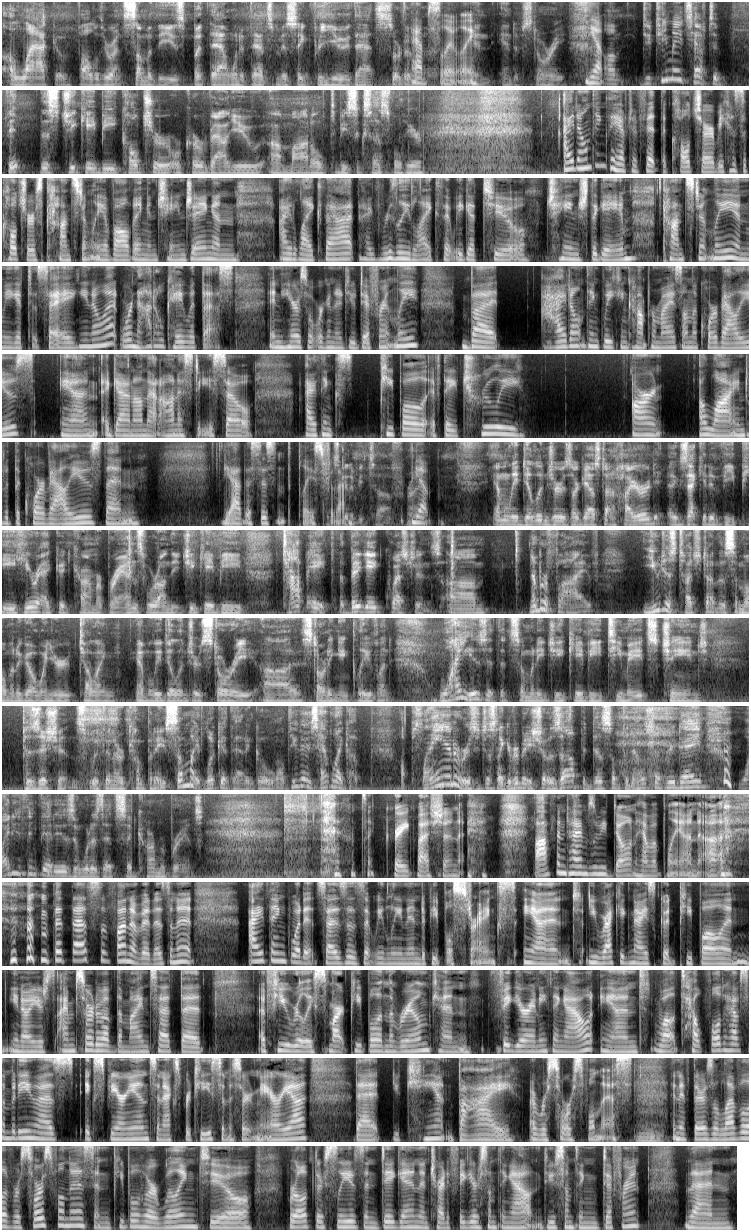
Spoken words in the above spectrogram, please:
a lack of follow through on some of these, but that one, if that's missing for you, that's sort of a- Absolutely. an end of story. Yep. Um, do teammates have to fit this GKB culture or core value uh, model to be successful here? I don't think they have to fit the culture because the culture is constantly evolving and changing. And I like that. I really like that we get to change the game constantly and we get to say, you know what, we're not okay with this. And here's what we're going to do differently. But I don't think we can compromise on the core values and again on that honesty. So I think people, if they truly aren't aligned with the core values, then yeah, this isn't the place for It's them. going to be tough, right? Yep. Emily Dillinger is our guest on Hired, Executive VP here at Good Karma Brands. We're on the GKB Top Eight, the Big Eight questions. Um, number five, you just touched on this a moment ago when you're telling Emily Dillinger's story uh, starting in Cleveland. Why is it that so many GKB teammates change positions within our company? Some might look at that and go, well, do you guys have like a, a plan or is it just like everybody shows up and does something else every day? Why do you think that is and what does that say Karma Brands? That's a great question. Oftentimes we don't have a plan, uh, but that's the fun of it, isn't it? I think what it says is that we lean into people's strengths and you recognize good people. And, you know, you're, I'm sort of of the mindset that a few really smart people in the room can figure anything out. And while it's helpful to have somebody who has experience and expertise in a certain area, that you can't buy a resourcefulness. Mm. And if there's a level of resourcefulness and people who are willing to roll up their sleeves and dig in and try to figure something out and do something different, then,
